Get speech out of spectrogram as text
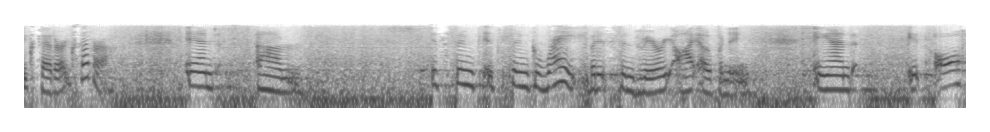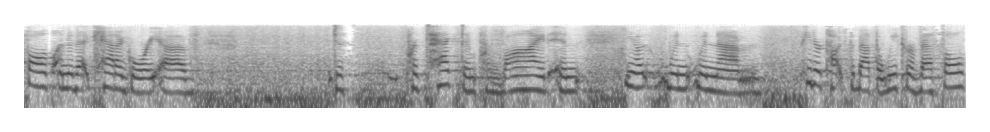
et cetera, et cetera. And um, it's been it's been great, but it's been very eye opening. And it all falls under that category of just protect and provide. And you know, when when um, Peter talks about the weaker vessel,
